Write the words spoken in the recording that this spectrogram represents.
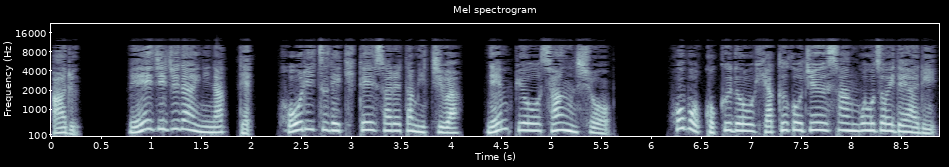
ある。明治時代になって法律で規定された道は年表参照。ほぼ国道153号沿いであり、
